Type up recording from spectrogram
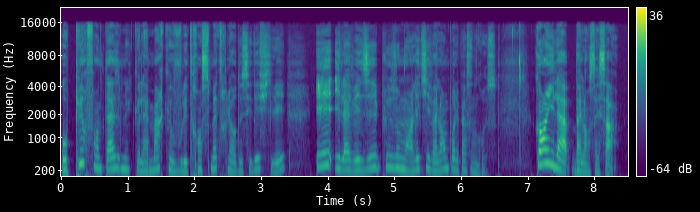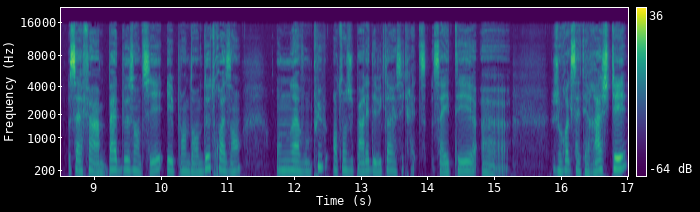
au pur fantasme que la marque voulait transmettre lors de ses défilés, et il avait dit plus ou moins l'équivalent pour les personnes grosses. Quand il a balancé ça, ça a fait un bad buzz entier, et pendant 2-3 ans, on n'avons plus entendu parler des Victoria's Secret. Ça a été... Euh, je crois que ça a été racheté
